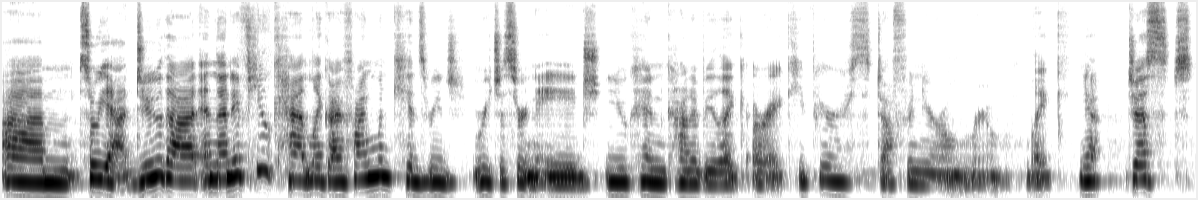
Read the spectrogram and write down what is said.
um, so yeah, do that, and then if you can, like I find when kids reach reach a certain age, you can kind of be like, all right, keep your stuff in your own room, like Yeah. just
